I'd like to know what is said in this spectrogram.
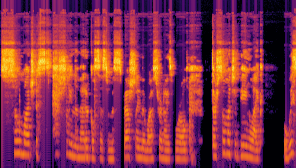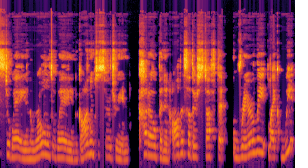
so much, especially in the medical system, especially in the westernized world, there's so much of being like whisked away and rolled away and gone into surgery and cut open and all this other stuff that rarely, like, we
